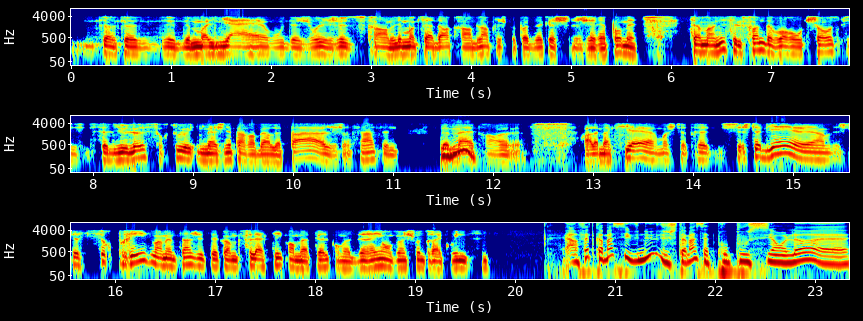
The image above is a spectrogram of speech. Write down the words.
de, de, Molière ou de jouer juste du Tremblay. Moi qui adore Tremblant, plus je peux pas dire que je n'irai pas, mais à un moment donné, c'est le fun de voir autre chose. Puis ce lieu-là, surtout imaginé par Robert Lepage, hein, c'est le mm-hmm. maître en, en la matière. Moi, j'étais très, j'étais bien, euh, j'étais surprise, mais en même temps, j'étais comme flatté qu'on m'appelle, qu'on me dise, hey, on veut un show de drag queen ici. En fait, comment c'est venu justement cette proposition-là? Euh,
